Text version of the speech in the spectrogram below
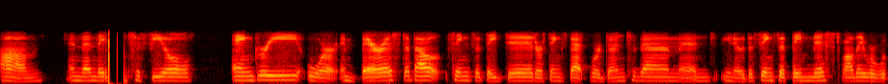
Um, and then they to feel angry or embarrassed about things that they did or things that were done to them and you know the things that they missed while they were w-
